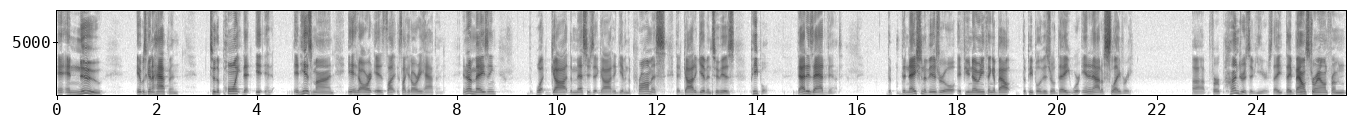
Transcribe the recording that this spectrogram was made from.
and, and knew it was going to happen to the point that it, in his mind, it had already, it's, like, it's like it already happened. Isn't that amazing? What God, the message that God had given, the promise that God had given to his people. That is Advent. The, the nation of Israel, if you know anything about the people of Israel, they were in and out of slavery uh, for hundreds of years. They, they bounced around from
